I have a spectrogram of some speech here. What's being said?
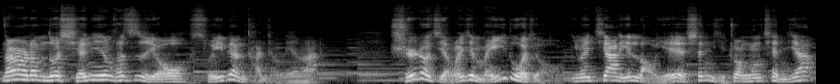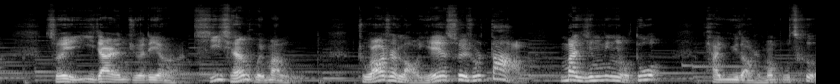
哪有那么多闲金和自由，随便谈场恋爱？石头捡回去没多久，因为家里老爷爷身体状况欠佳，所以一家人决定啊提前回曼谷。主要是老爷爷岁数大了，慢性病又多，怕遇到什么不测。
